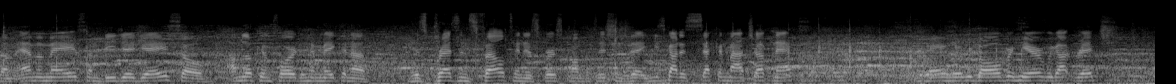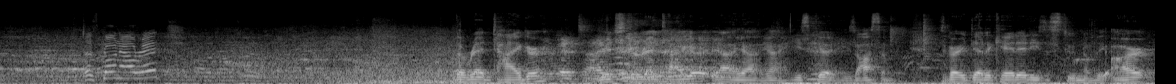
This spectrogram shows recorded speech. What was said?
some MMA, some BJJ. So I'm looking forward to him making a his presence felt in his first competition today. He's got his second match up next. Okay, here we go over here. We got Rich. Let's go now, Rich. The Red Tiger. Red Tiger. Rich the Red Tiger. Yeah, yeah, yeah. He's good. He's awesome. He's very dedicated. He's a student of the art.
